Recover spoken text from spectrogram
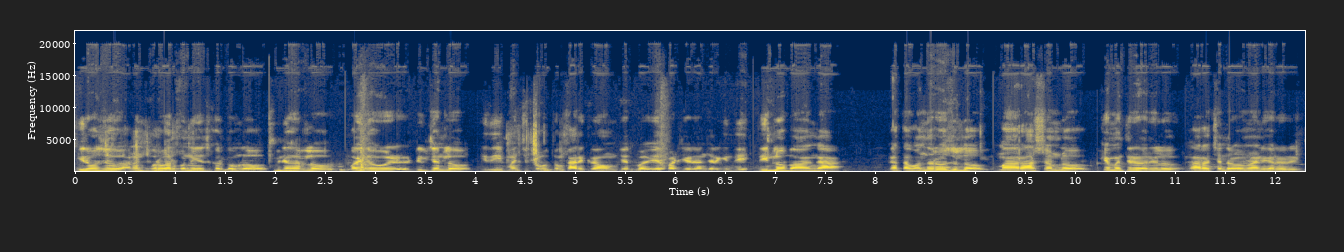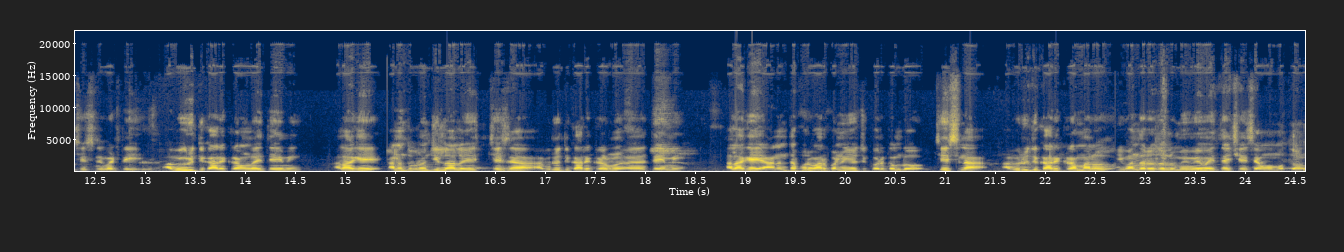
ఈ రోజు అనంతపురం అర్బన్ నియోజకవర్గంలో నగర్లో ముప్పై డివిజన్లో ఇది మంచి ప్రభుత్వం కార్యక్రమం ఏర్పాటు చేయడం జరిగింది. దీనిలో భాగంగా గత వంద రోజుల్లో మా రాష్ట్రంలో ముఖ్యమంత్రి వర్యులు నారా చంద్రబాబు నాయుడు గారు చేసినటువంటి అభివృద్ధి కార్యక్రమాలు అయితే ఏమి అలాగే అనంతపురం జిల్లాలో చేసిన అభివృద్ధి కార్యక్రమం అయితే ఏమి అలాగే అనంతపురం అర్బన్ నియోజకవర్గంలో చేసిన అభివృద్ధి కార్యక్రమాలు ఈ వంద రోజుల్లో మేమేమైతే చేసామో మొత్తం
